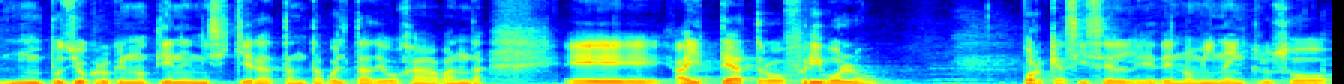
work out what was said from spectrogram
mm, pues yo creo que no tiene ni siquiera tanta vuelta de hoja a banda. hay teatro frívolo, porque así se le denomina incluso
